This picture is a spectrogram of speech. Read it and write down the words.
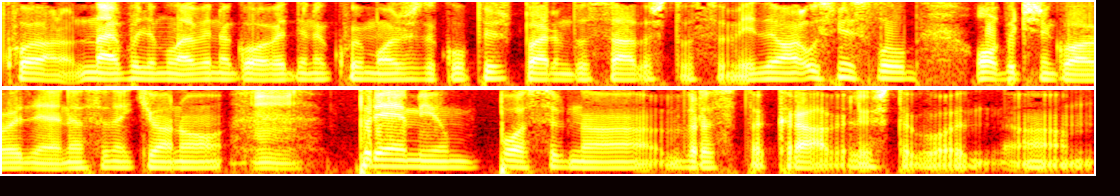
koja je ono, najbolja mlevina govedina koju možeš da kupiš, barem do sada što sam video. U smislu obične govedine, ne sa neki ono Mm. premium posebna vrsta krave ili šta god. Um,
